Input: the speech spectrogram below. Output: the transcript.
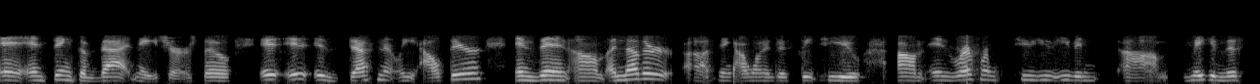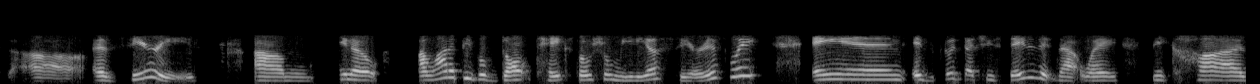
and, and things of that nature. So it, it is definitely out there. And then um, another uh, thing I wanted to speak to you um, in reference to you even um, making this uh, as series. Um, you know, a lot of people don't take social media seriously and it's good that you stated it that way because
